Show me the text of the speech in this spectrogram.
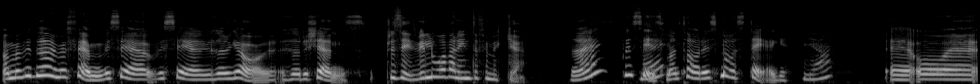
Ja, men vi börjar med fem. Vi ser, vi ser hur det går, hur det känns. Precis, vi lovar inte för mycket. Nej, precis. Nej. Man tar det i små steg. Ja, Eh, och eh,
